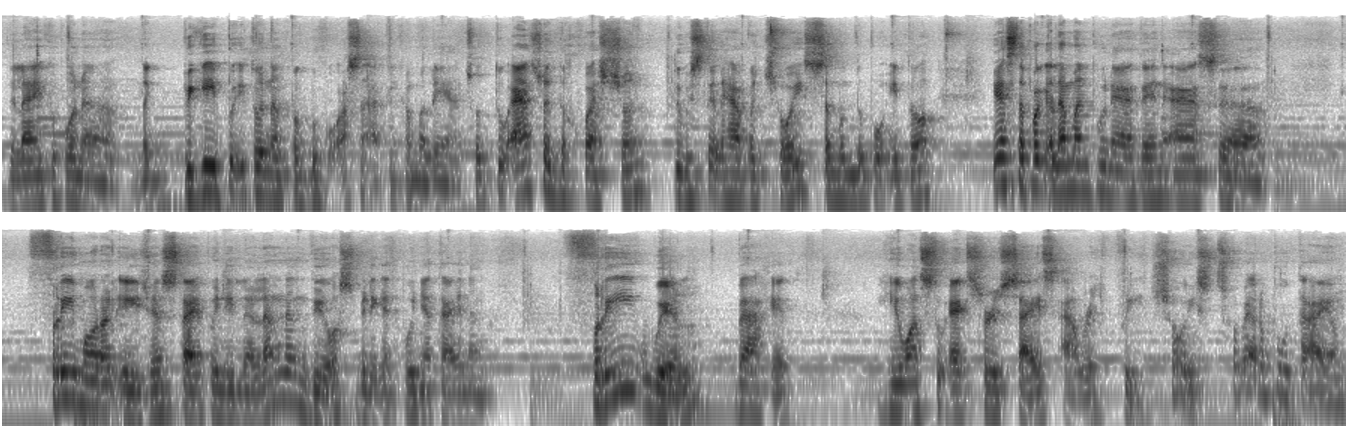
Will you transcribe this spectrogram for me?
Dalayan ko po na nagbigay po ito ng pagbubukas ng ating kamalayan. So to answer the question, do we still have a choice sa mundo pong ito? Yes, napag-alaman po natin as uh, free moral agents, tayo po nilalang ng Diyos, binigyan po niya tayo ng free will. Bakit? He wants to exercise our free choice. So meron po tayong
